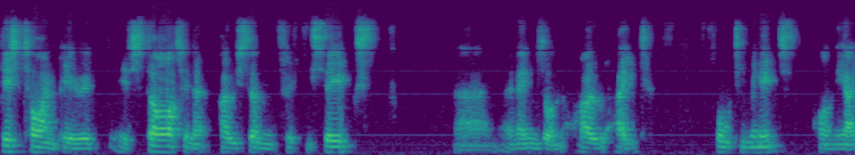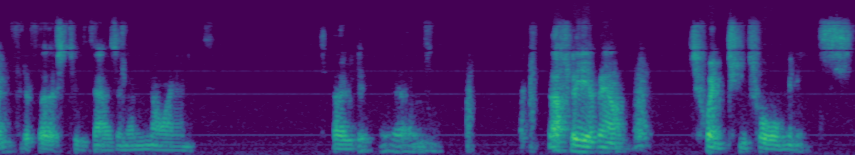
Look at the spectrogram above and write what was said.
this time period is starting at 0756 um, and ends on 0840 minutes on the 8th of the 1st, 2009. So um, roughly about 24 minutes.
